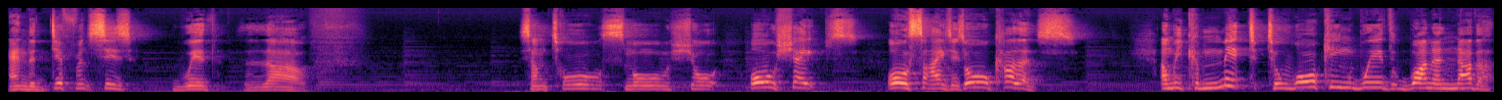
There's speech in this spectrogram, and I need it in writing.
And the differences with love. Some tall, small, short, all shapes, all sizes, all colors. And we commit to walking with one another.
